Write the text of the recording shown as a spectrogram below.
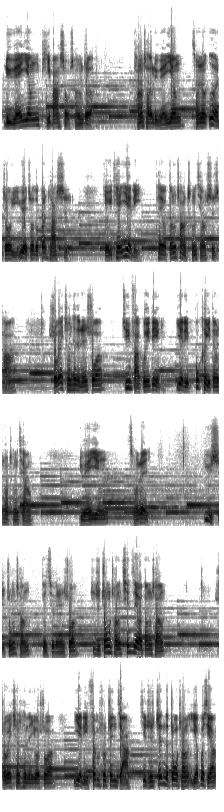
吕元英提拔守城者。唐朝的吕元英曾任鄂州与越州的观察使。有一天夜里，他要登上城墙视察。守卫城墙的人说：“军法规定，夜里不可以登上城墙。”吕元英曾任御史中丞，跟随的人说：“这是中丞亲自要登城。”守卫城墙的人又说：“夜里分不出真假，即使是真的忠诚也不行。”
